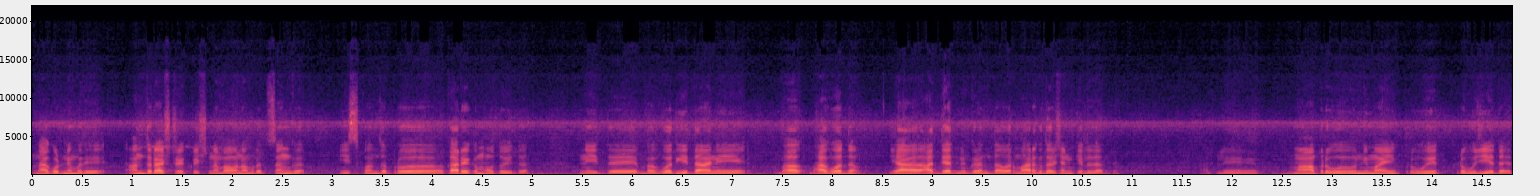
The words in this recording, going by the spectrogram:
नागोडणेमध्ये आंतरराष्ट्रीय कृष्ण भावनामृत संघ इस्कॉनचा प्रो कार्यक्रम होतो इथं. आणि इथे भगवद्गीता आणि भा भागवतम या आध्यात्मिक ग्रंथावर मार्गदर्शन केलं जातं. आपले महाप्रभू निमाई प्रभू येत प्रभूजी येत आहेत.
